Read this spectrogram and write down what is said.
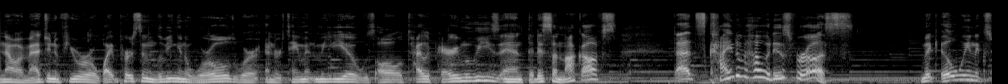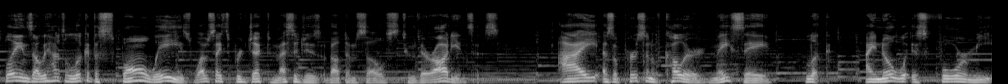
Now imagine if you were a white person living in a world where entertainment media was all Tyler Perry movies and Teresa knockoffs. That's kind of how it is for us. McIlwain explains that we have to look at the small ways websites project messages about themselves to their audiences. I, as a person of color, may say, look, I know what is for me.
